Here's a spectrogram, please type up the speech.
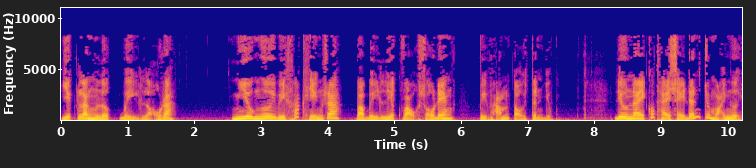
việc lần lượt bị lộ ra. Nhiều người bị phát hiện ra và bị liệt vào sổ đen vì phạm tội tình dục. Điều này có thể xảy đến cho mọi người,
